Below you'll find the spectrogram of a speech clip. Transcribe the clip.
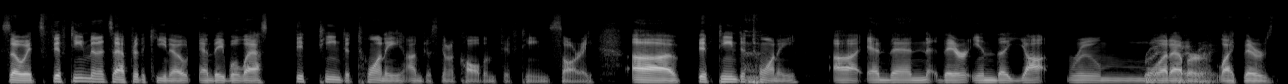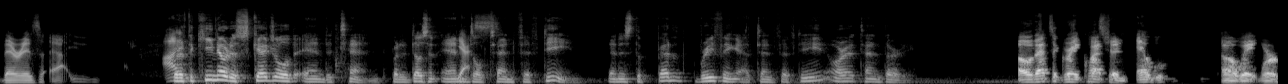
So it's 15 minutes after the keynote, and they will last 15 to 20. I'm just going to call them 15. Sorry, uh, 15 to 20, uh, and then they're in the yacht room, Right, right, whatever. right. Like there's there is. Uh, But if the keynote is scheduled to end at 10, but it doesn't end until 10:15, then is the pen briefing at 10:15 or at 10:30? Oh, that's a great question. Oh, wait, we're.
